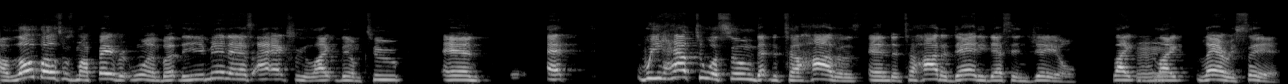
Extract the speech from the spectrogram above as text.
a Lobos was my favorite one, but the Jimenez, I actually like them too. And at we have to assume that the Tejadas and the Tejada daddy that's in jail, like mm-hmm. like Larry said,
